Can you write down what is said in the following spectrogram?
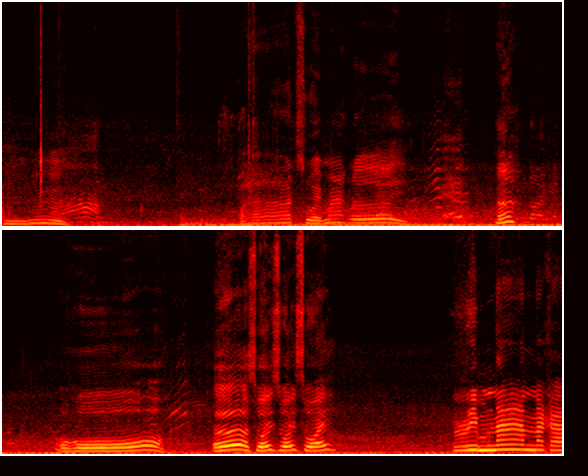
อืมป้าสวยมากเลยฮะโอ้โห เออ สวยสวยสวย ริมน่านนะคะ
